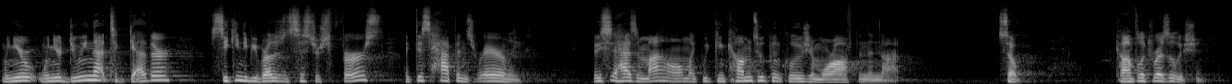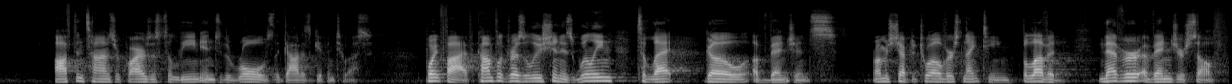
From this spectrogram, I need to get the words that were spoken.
when you're, when you're doing that together, seeking to be brothers and sisters first, like this happens rarely. At least it has in my home. Like we can come to a conclusion more often than not. So, conflict resolution oftentimes requires us to lean into the roles that God has given to us. Point five conflict resolution is willing to let go of vengeance. Romans chapter 12, verse 19. Beloved, never avenge yourself,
